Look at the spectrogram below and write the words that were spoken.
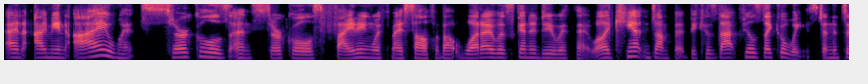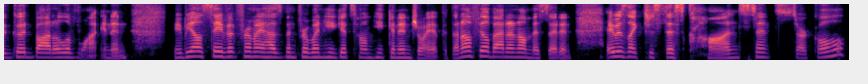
And I mean, I went circles and circles fighting with myself about what I was going to do with it. Well, I can't dump it because that feels like a waste. And it's a good bottle of wine. And maybe I'll save it for my husband for when he gets home, he can enjoy it. But then I'll feel bad and I'll miss it. And it was like just this constant circle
